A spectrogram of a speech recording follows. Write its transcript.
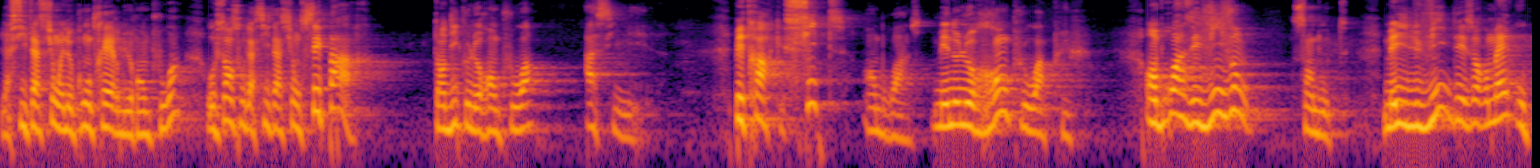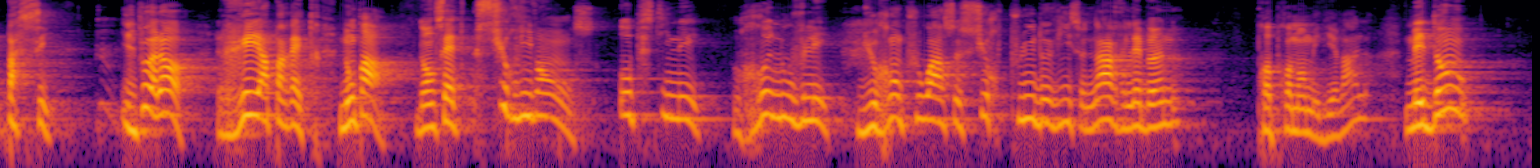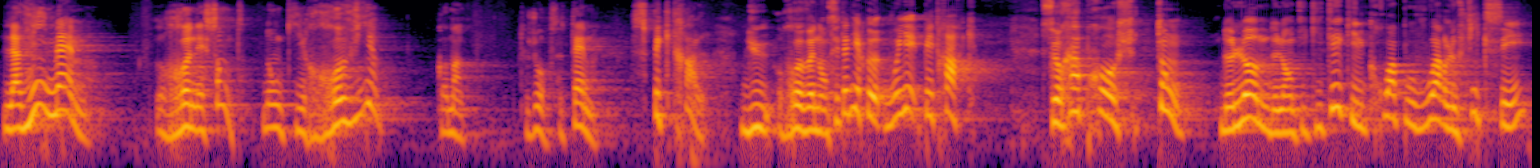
la citation est le contraire du remploi, au sens où la citation sépare, tandis que le remploi assimile. Pétrarque cite Ambroise, mais ne le remploie plus. Ambroise est vivant, sans doute, mais il vit désormais au passé. Il peut alors réapparaître, non pas dans cette survivance obstinée, renouvelée du remploi, ce surplus de vie, ce Narleben proprement médiéval, mais dans la vie même renaissante, donc qui revient comme un, toujours ce thème spectral du revenant. C'est-à-dire que, vous voyez, Pétrarque se rapproche tant de l'homme de l'Antiquité qu'il croit pouvoir le fixer,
